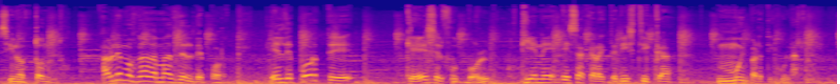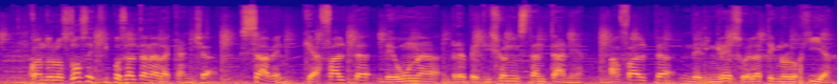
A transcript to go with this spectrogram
sino tonto. Hablemos nada más del deporte. El deporte, que es el fútbol, tiene esa característica muy particular. Cuando los dos equipos saltan a la cancha, saben que a falta de una repetición instantánea, a falta del ingreso de la tecnología,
